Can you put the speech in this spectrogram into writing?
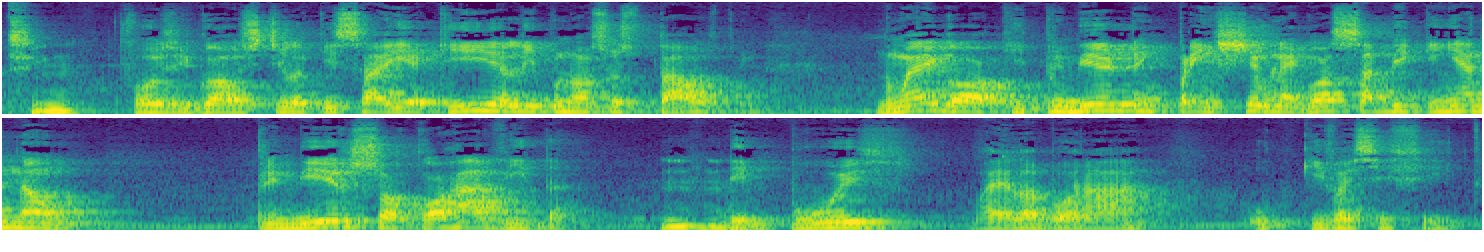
Sim. Fosse igual o estilo aqui, sair aqui e ali pro nosso hospital. Não é igual aqui. Primeiro tem que preencher o negócio, saber quem é, não. Primeiro socorre a vida. Depois vai elaborar o que vai ser feito.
